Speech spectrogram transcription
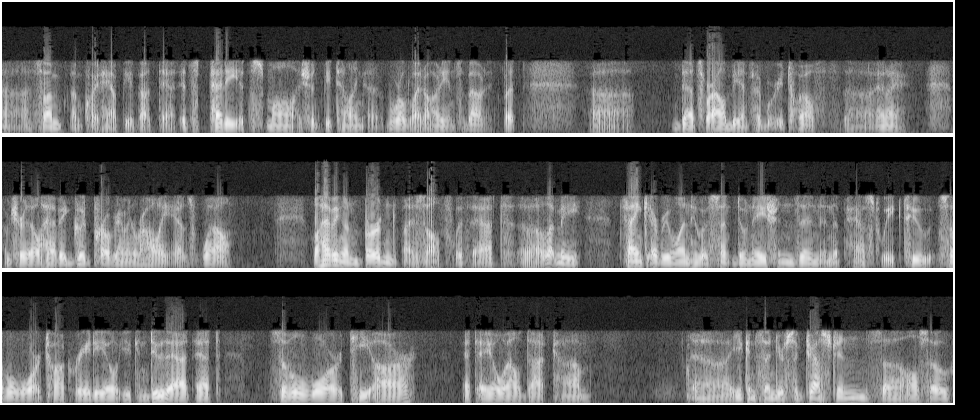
Uh, so I'm I'm quite happy about that. It's petty, it's small. I should be telling a worldwide audience about it, but uh, that's where I'll be on February 12th, uh, and I I'm sure they'll have a good program in Raleigh as well. Well, having unburdened myself with that, uh, let me thank everyone who has sent donations in in the past week to Civil War Talk Radio. You can do that at civilwartr at aol.com. Uh, you can send your suggestions uh, also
